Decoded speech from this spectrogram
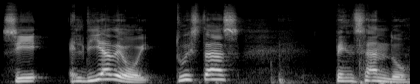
Si el día de hoy tú estás pensando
